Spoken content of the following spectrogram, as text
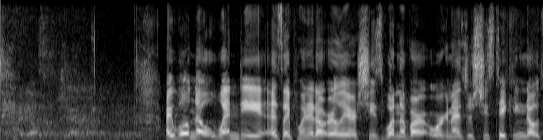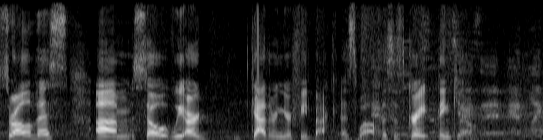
Anybody else to share? I will note, Wendy, as I pointed out earlier, she's one of our organizers. She's taking notes through all of this. Um, so we are gathering your feedback as well. This is great. Thank you. and like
